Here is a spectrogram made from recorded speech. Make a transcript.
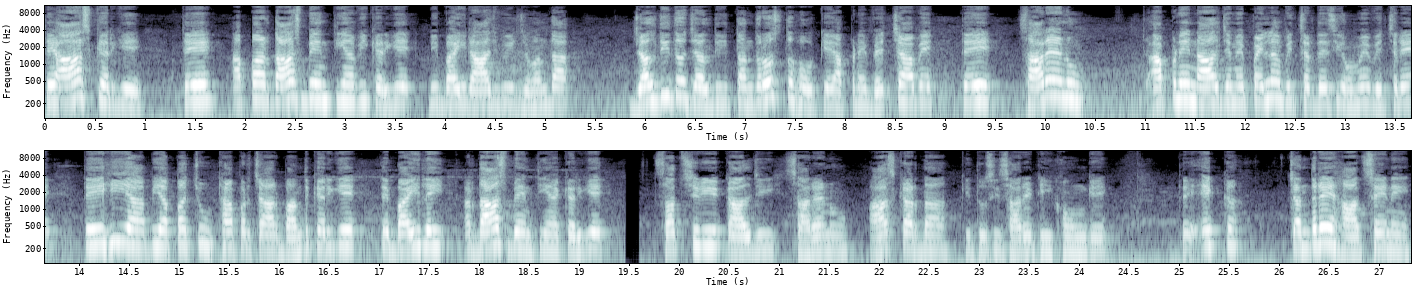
ਤੇ ਆਸ ਕਰੀਏ ਤੇ ਆਪਾਂ ਅਰਦਾਸ ਬੇਨਤੀਆਂ ਵੀ ਕਰੀਏ ਵੀ ਬਾਈ ਰਾਜਵੀਰ ਜਵੰਦਾ ਜਲਦੀ ਤੋਂ ਜਲਦੀ ਤੰਦਰੁਸਤ ਹੋ ਕੇ ਆਪਣੇ ਵਿੱਚ ਆਵੇ ਤੇ ਸਾਰਿਆਂ ਨੂੰ ਆਪਣੇ ਨਾਲ ਜਿਵੇਂ ਪਹਿਲਾਂ ਵਿਚਰਦੇ ਸੀ, ਉਵੇਂ ਵਿਚਰੇ ਤੇ ਇਹੀ ਆ ਵੀ ਆਪਾਂ ਝੂਠਾ ਪ੍ਰਚਾਰ ਬੰਦ ਕਰੀਏ ਤੇ ਬਾਈ ਲਈ ਅਰਦਾਸ ਬੇਨਤੀਆਂ ਕਰੀਏ। ਸਤਿ ਸ਼੍ਰੀ ਅਕਾਲ ਜੀ ਸਾਰਿਆਂ ਨੂੰ। ਆਸ ਕਰਦਾ ਕਿ ਤੁਸੀਂ ਸਾਰੇ ਠੀਕ ਹੋਵੋਗੇ। ਤੇ ਇੱਕ ਚੰਦਰੇ ਹਾਦਸੇ ਨੇ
